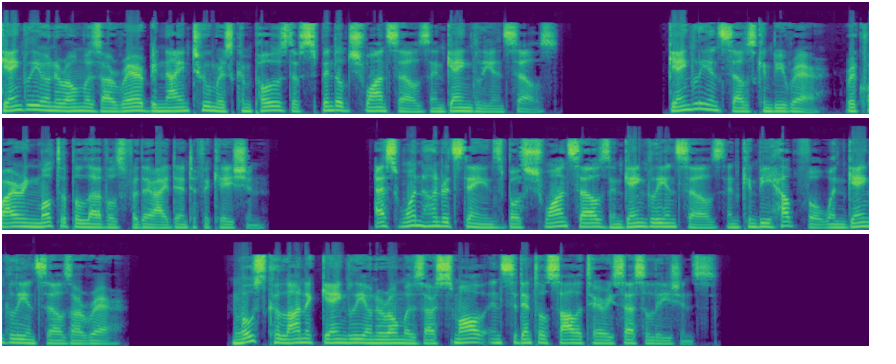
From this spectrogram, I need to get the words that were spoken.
Ganglioneuromas are rare benign tumors composed of spindled Schwann cells and ganglion cells. Ganglion cells can be rare, requiring multiple levels for their identification. S100 stains both Schwann cells and ganglion cells and can be helpful when ganglion cells are rare. Most colonic ganglioneuromas are small incidental solitary sessile lesions.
